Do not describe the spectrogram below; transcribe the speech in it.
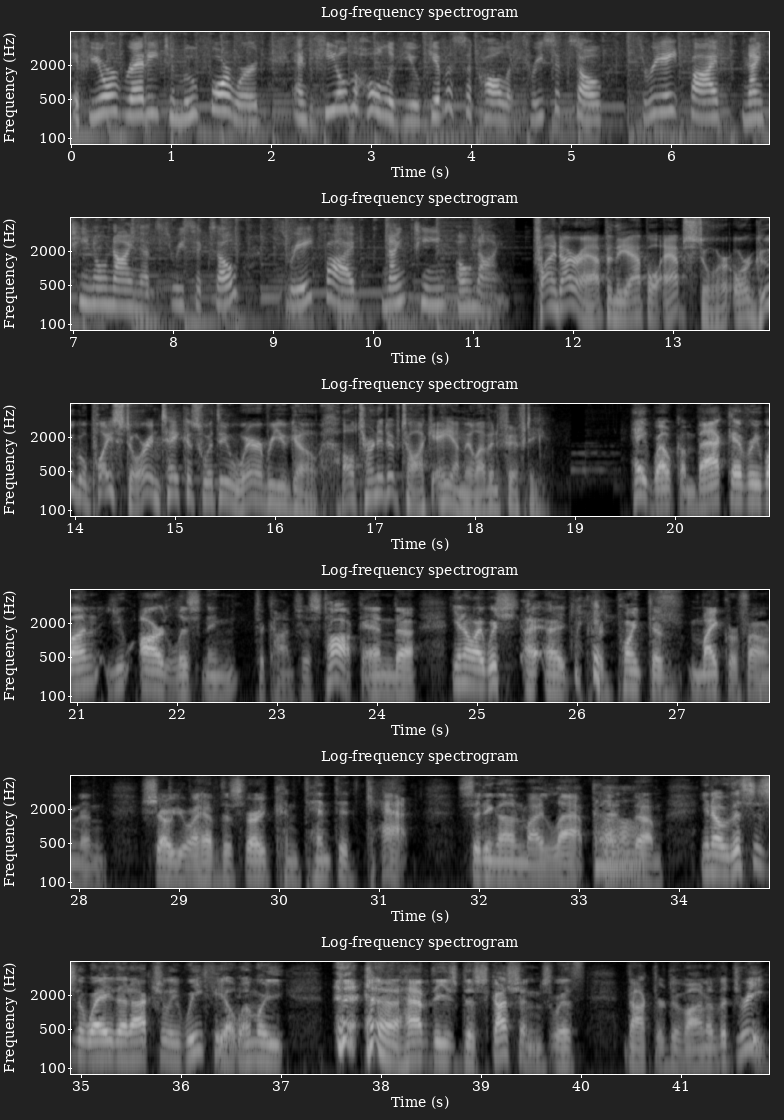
If you're ready to move forward and heal the whole of you, give us a call at 360 385 1909. That's 360 385 1909. Find our app in the Apple App Store or Google Play Store and take us with you wherever you go. Alternative Talk AM 1150. Hey, welcome back, everyone. You are listening to Conscious Talk. And, uh, you know, I wish I, I could point the microphone and show you I have this very contented cat sitting on my lap. Oh. And, um, you know, this is the way that actually we feel when we have these discussions with Dr. Devana Vadri.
